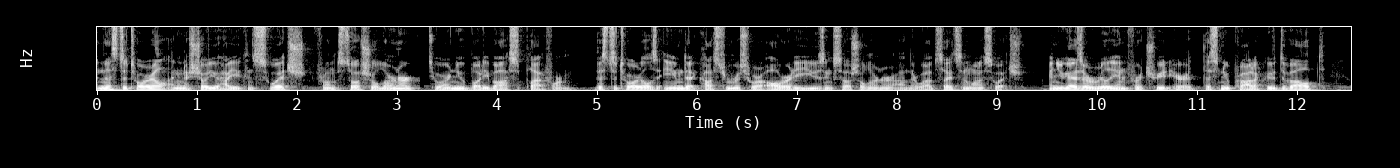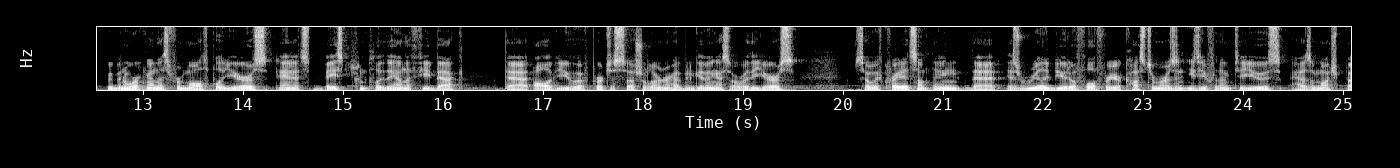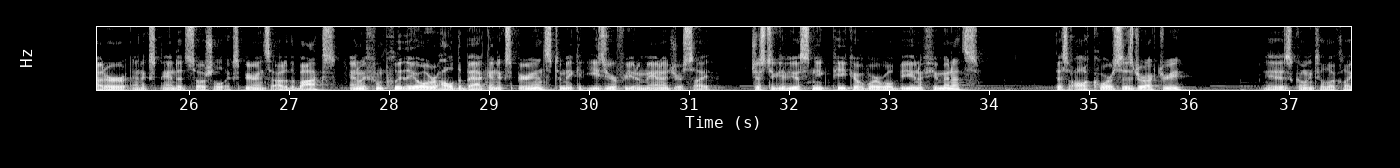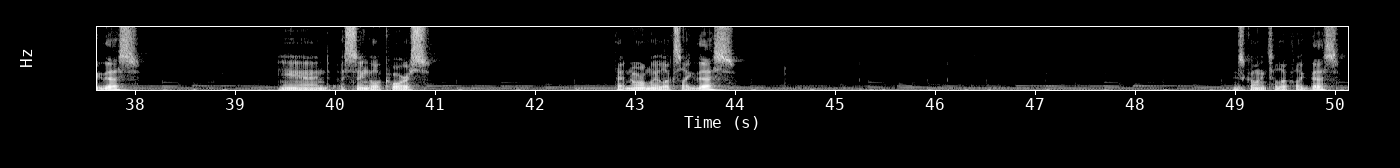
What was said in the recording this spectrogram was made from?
In this tutorial, I'm going to show you how you can switch from Social Learner to our new BuddyBoss platform. This tutorial is aimed at customers who are already using Social Learner on their websites and want to switch. And you guys are really in for a treat here. This new product we've developed, we've been working on this for multiple years and it's based completely on the feedback that all of you who have purchased Social Learner have been giving us over the years. So we've created something that is really beautiful for your customers and easy for them to use, has a much better and expanded social experience out of the box. And we've completely overhauled the backend experience to make it easier for you to manage your site. Just to give you a sneak peek of where we'll be in a few minutes, this all courses directory is going to look like this. And a single course that normally looks like this is going to look like this.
